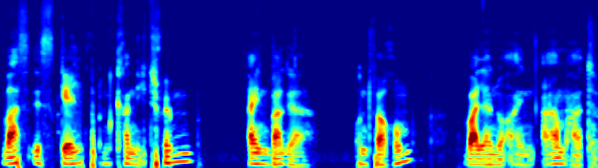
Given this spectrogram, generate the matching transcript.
Was ist gelb und kann nicht schwimmen? Ein Bagger. Und warum? Weil er nur einen Arm hat.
